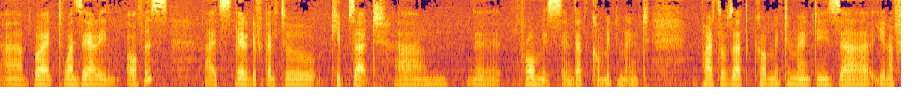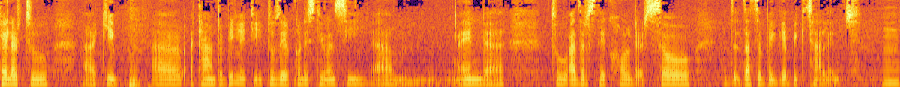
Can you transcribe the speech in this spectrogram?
Uh, but once they are in office, uh, it's very difficult to keep that um, uh, promise and that commitment. Part of that commitment is, uh, you know, failure to uh, keep uh, accountability to their constituency um, and to other stakeholders. So th- that's a big, a big challenge. Mm.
